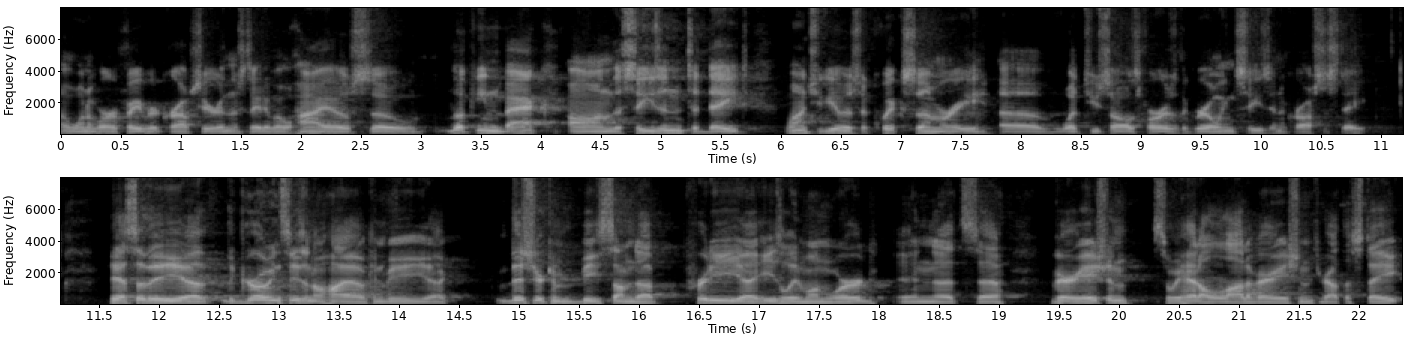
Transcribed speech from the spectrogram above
uh, one of our favorite crops here in the state of Ohio. So, looking back on the season to date, why don't you give us a quick summary of what you saw as far as the growing season across the state? Yeah, so the uh, the growing season in Ohio can be uh, this year can be summed up pretty uh, easily in one word, and it's uh, variation. So we had a lot of variation throughout the state,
